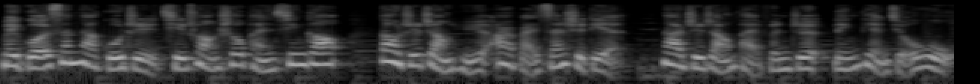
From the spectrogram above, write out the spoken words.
美国三大股指齐创收盘新高，道指涨逾二百三十点，纳指涨百分之零点九五，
